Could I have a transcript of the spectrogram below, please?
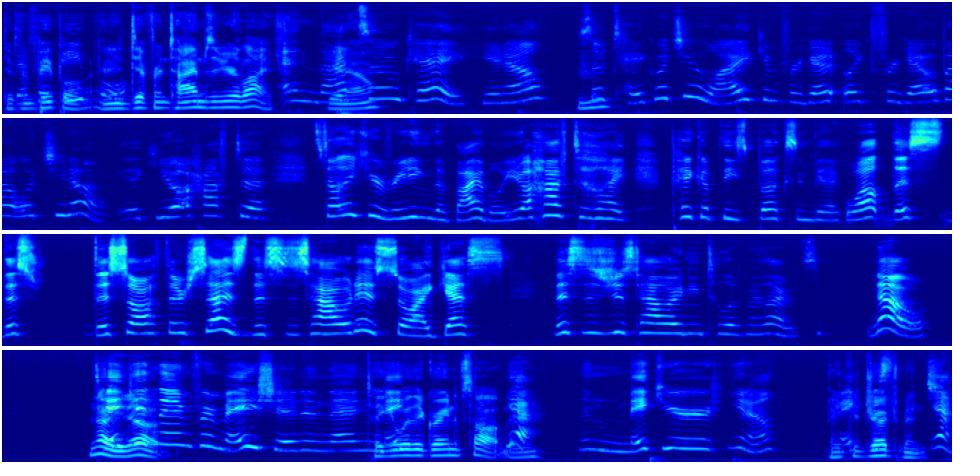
different, different people, people. and in different times of your life. and that's you know? okay, you know? So Mhm. take what you like and forget like forget about what you don't. Like you don't have to it's not like you're reading the Bible. You don't have to like pick up these books and be like, "Well, this this this author says this is how it is, so I guess this is just how I need to live my life." It's like, no. no, take you in don't. the information and then Take make, it with a grain of salt, Yeah. man. and make your, you know, Make, make your this- judgments. yeah.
